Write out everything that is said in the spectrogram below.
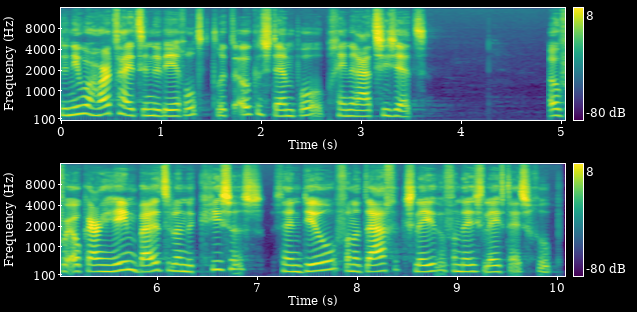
De nieuwe hardheid in de wereld drukt ook een stempel op generatie Z. over elkaar heen buitelende crisis zijn deel van het dagelijks leven van deze leeftijdsgroep.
